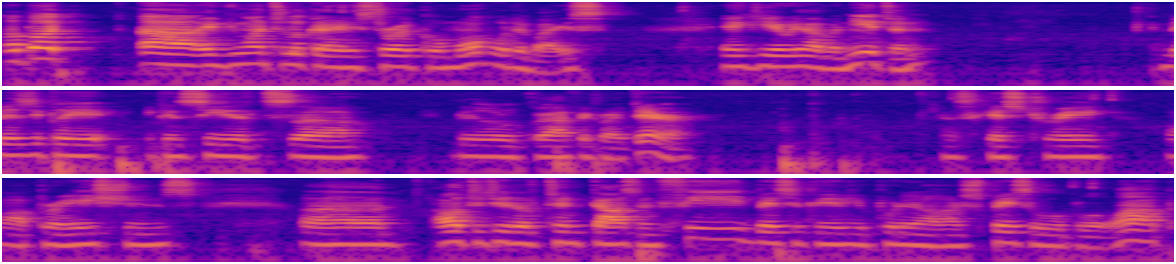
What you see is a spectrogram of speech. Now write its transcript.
How about uh, if you want to look at a historical mobile device, and here we have a Newton. Basically, you can see it's uh, the little graphic right there. Has history, operations, uh, altitude of 10,000 feet. Basically, if you put it on space, it will blow up,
